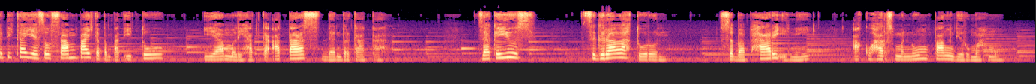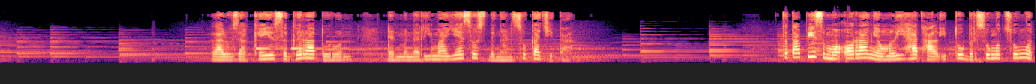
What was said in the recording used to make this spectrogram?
Ketika Yesus sampai ke tempat itu, ia melihat ke atas dan berkata, "Zakheus, segeralah turun, sebab hari ini aku harus menumpang di rumahmu." Lalu Zakheus segera turun dan menerima Yesus dengan sukacita. Tetapi semua orang yang melihat hal itu bersungut-sungut.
